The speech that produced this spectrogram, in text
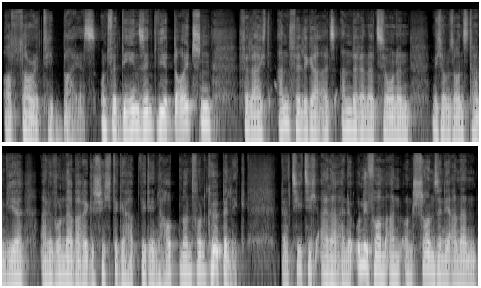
Authority Bias. Und für den sind wir Deutschen vielleicht anfälliger als andere Nationen. Nicht umsonst haben wir eine wunderbare Geschichte gehabt wie den Hauptmann von Köpenick. Da zieht sich einer eine Uniform an und schon sind die anderen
